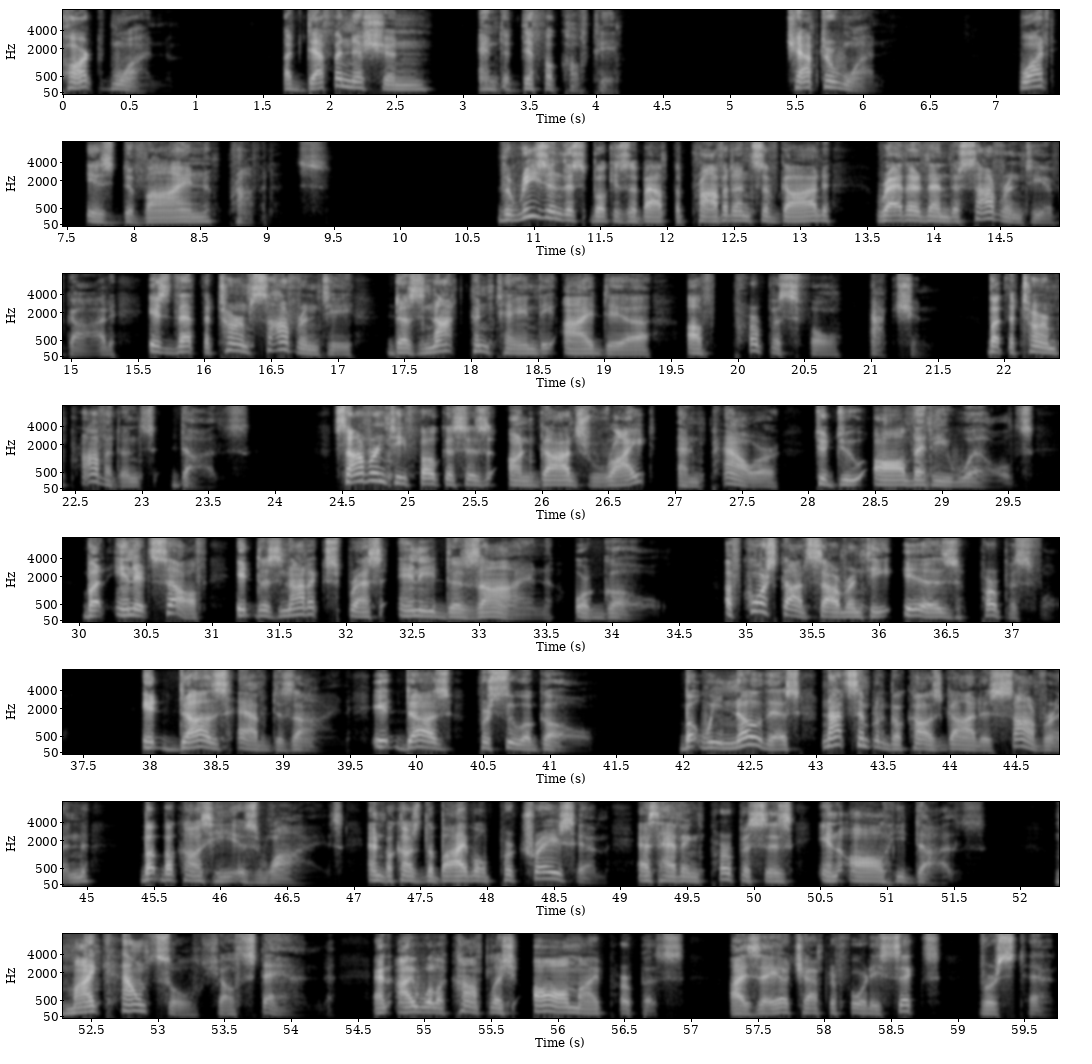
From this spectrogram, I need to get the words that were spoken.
Part 1 A Definition and a Difficulty. Chapter 1 What is Divine Providence? The reason this book is about the providence of God rather than the sovereignty of God is that the term sovereignty does not contain the idea of purposeful action, but the term providence does. Sovereignty focuses on God's right and power to do all that he wills but in itself, it does not express any design or goal. Of course, God's sovereignty is purposeful. It does have design. It does pursue a goal. But we know this not simply because God is sovereign, but because he is wise, and because the Bible portrays him as having purposes in all he does. My counsel shall stand, and I will accomplish all my purpose. Isaiah chapter 46, verse 10.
